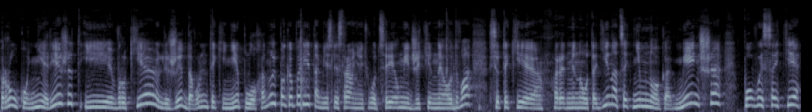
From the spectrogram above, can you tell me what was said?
руку не режет и в руке лежит довольно-таки неплохо. Ну и по габаритам, если сравнивать вот с Realme GT Neo 2, все-таки Redmi Note 11 немного меньше по высоте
